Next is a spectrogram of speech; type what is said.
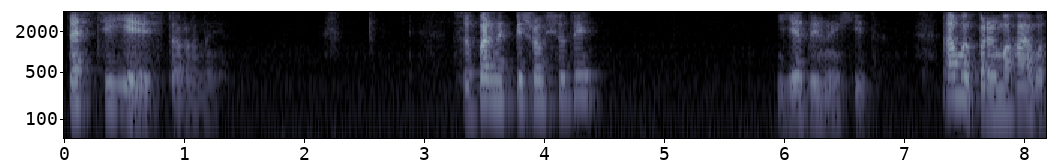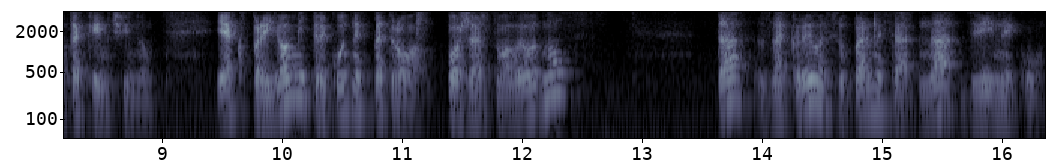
Та з цієї сторони. Суперник пішов сюди. Єдиний хід. А ми перемагаємо таким чином, як в прийомі трикутник Петрова. Пожертвували одну та закрили суперника на двійнику.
